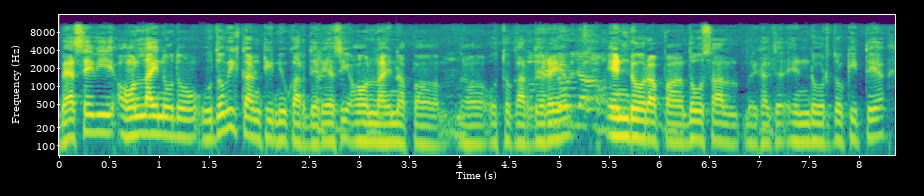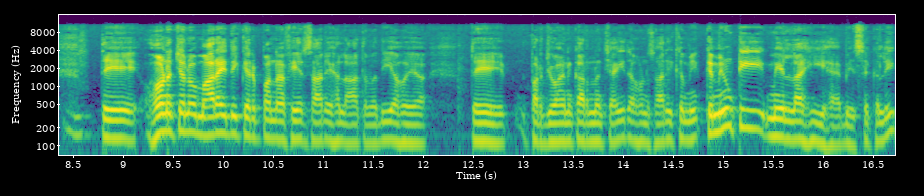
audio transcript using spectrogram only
ਵੈਸੇ ਵੀ ਆਨਲਾਈਨ ਉਦੋਂ ਉਦੋਂ ਵੀ ਕੰਟੀਨਿਊ ਕਰਦੇ ਰਹੇ ਅਸੀਂ। ਆਨਲਾਈਨ ਆਪਾਂ ਉੱਥੋਂ ਕਰਦੇ ਰਹੇ ਹਾਂ। ਇਨਡੋਰ ਆਪਾਂ 2 ਸਾਲ ਮੇਰੇ ਖਿਆਲ ਚ ਇਨਡੋਰ ਤੋਂ ਕੀਤੇ ਆ। ਤੇ ਹੁਣ ਚਲੋ ਮਹਾਰਾਜ ਦੀ ਕਿਰਪਾ ਨਾਲ ਫੇਰ ਸਾਰੇ ਹਾਲਾਤ ਵਧੀਆ ਹੋਇਆ ਤੇ ਪਰ ਜੁਆਇਨ ਕਰਨਾ ਚਾਹੀਦਾ ਹੁਣ ਸਾਰੀ ਕਮਿਊਨਿਟੀ ਮੇਲਾ ਹੀ ਹੈ ਬੇਸਿਕਲੀ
